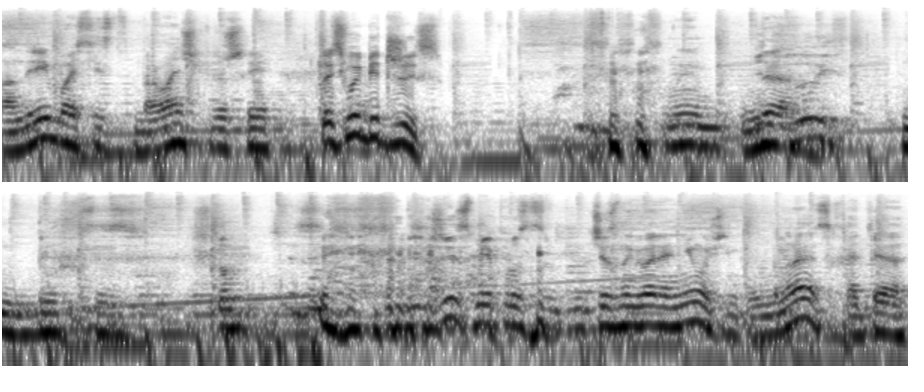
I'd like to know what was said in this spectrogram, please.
Андрей басист, барабанщик Леши. То есть вы биджис. Мы, да. Биджис мне просто, честно говоря, не очень как бы нравится, хотя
